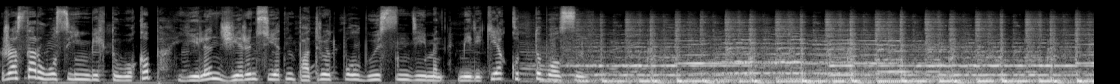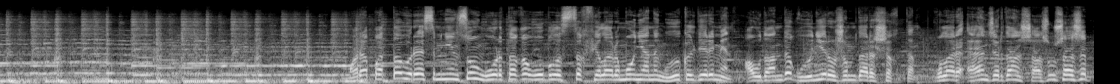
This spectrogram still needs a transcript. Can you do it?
Жастар осы еңбекті оқып, елін, жерін сүйетін патриот болып өссін деймін. Мереке құтты болсын. Марапаттау рәсімінен соң ортаға облыстық филармонияның өкілдері мен аудандық өнер ұжымдары шықты. Олар ән жырдан шашу шашып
